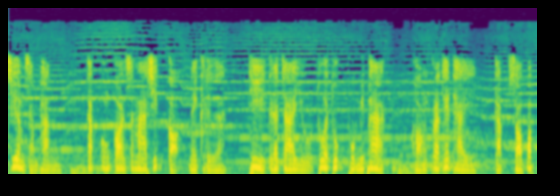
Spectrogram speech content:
เชื่อมสัมพันธ์ กับองค์กรสมาชิกเกาะในเครือ ที่กระจายอยู่ทั่วทุกภูมิภาคของประเทศไทยกับสปป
